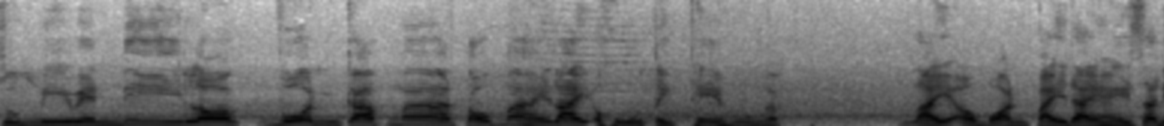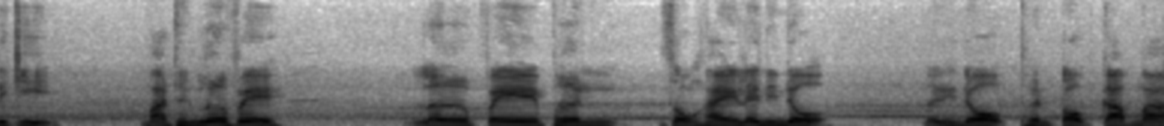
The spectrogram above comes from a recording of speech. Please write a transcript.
ซูมิเวนดี้ล็อกวนกลับมาตบมาให้ไล่โอ้โหติดเทหุ่มครับ ไล่เอาบอลไปได้ให้ซาดิกิมาถึงเลอเฟ่ เลอเฟ่เพิ่นทรงให้เลนินโด เลนินโดเพิ่นตบกลับมา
